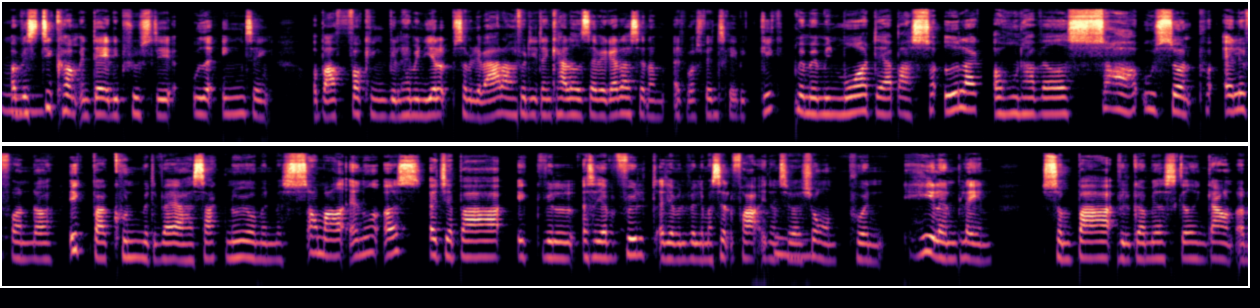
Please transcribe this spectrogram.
Mm. Og hvis de kom en dag lige pludselig ud af ingenting, og bare fucking ville have min hjælp, så ville jeg være der. Fordi den kærlighed stadigvæk er der, selvom at vores venskab ikke gik. Men med min mor, det er bare så ødelagt, og hun har været så usund på alle fronter. Ikke bare kun med det, hvad jeg har sagt nu jo, men med så meget andet også, at jeg bare ikke vil, altså jeg følte, at jeg ville vælge mig selv fra i den situation på en helt anden plan som bare vil gøre mere skade end gavn, og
